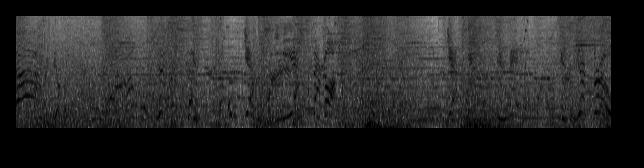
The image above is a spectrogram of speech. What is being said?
Ah! Yeah! Yeah! Back off! You're through!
